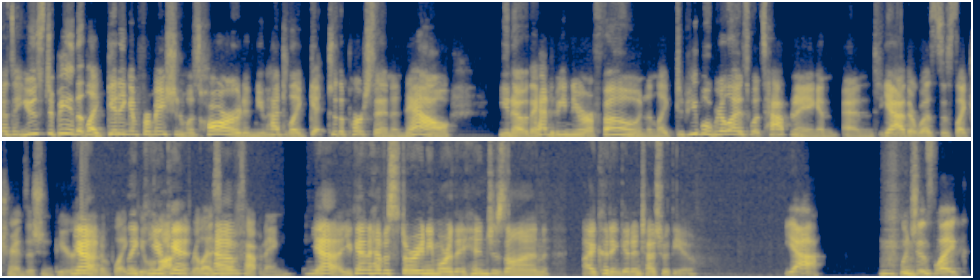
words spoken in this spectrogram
Because it used to be that like getting information was hard and you had to like get to the person. And now, you know, they had to be near a phone. And like, do people realize what's happening? And, and yeah, there was this like transition period Yeah, of like, like, people you not can't realizing what was happening. Yeah. You can't have a story anymore that hinges on, I couldn't get in touch with you. Yeah. which is like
